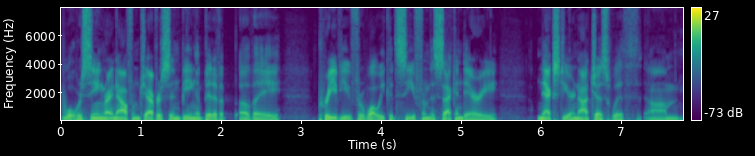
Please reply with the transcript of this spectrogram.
what we're seeing right now from Jefferson being a bit of a of a preview for what we could see from the secondary next year, not just with um,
